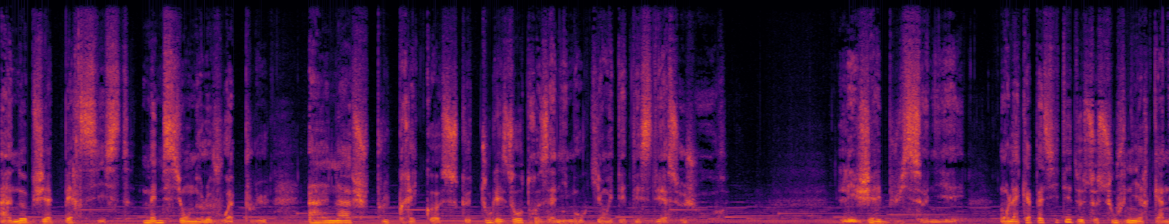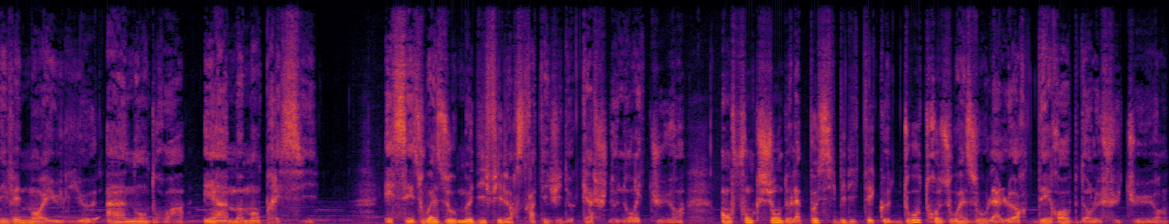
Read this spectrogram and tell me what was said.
Un objet persiste, même si on ne le voit plus, à un âge plus précoce que tous les autres animaux qui ont été testés à ce jour. Les jets buissonniers ont la capacité de se souvenir qu'un événement a eu lieu à un endroit et à un moment précis. Et ces oiseaux modifient leur stratégie de cache de nourriture en fonction de la possibilité que d'autres oiseaux la leur dérobent dans le futur,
